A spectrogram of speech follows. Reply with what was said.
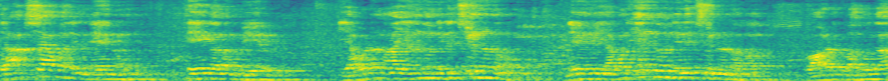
ద్రాక్షావళి నేను తీగల మీరు. ఎవడు నా ఎందు నిలిచిండునో నేను ఎవరి ఎందు నిలిచిండునో వాడు బహుగా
